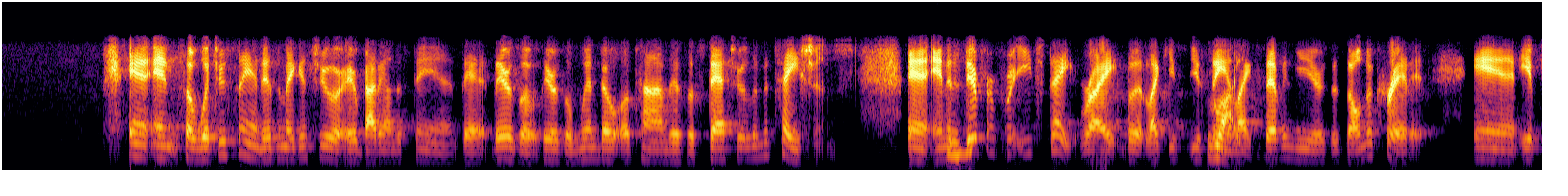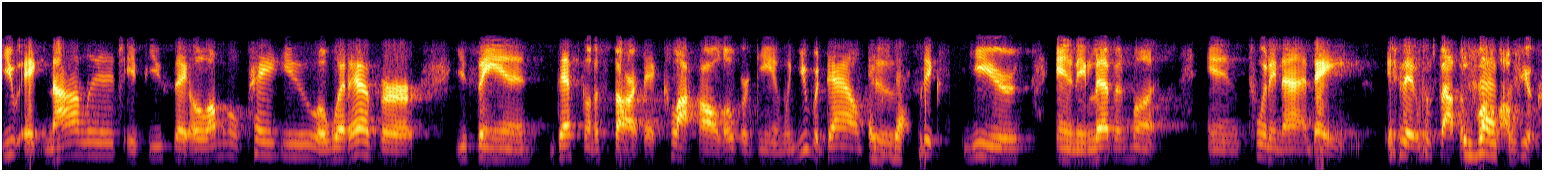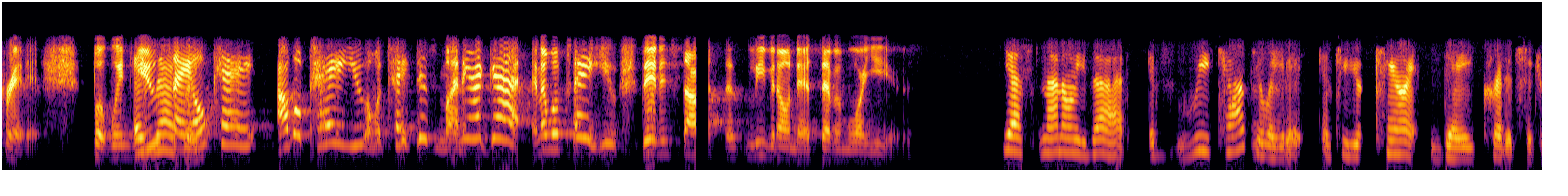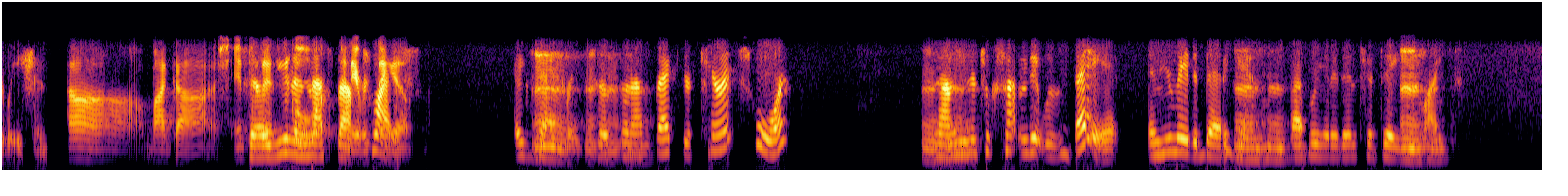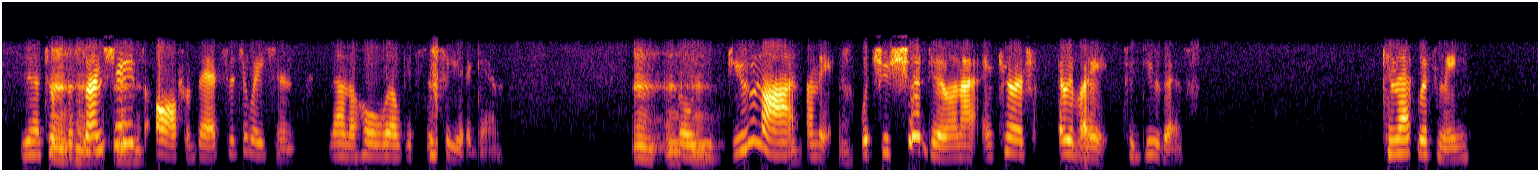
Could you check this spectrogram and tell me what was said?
And and so what you're saying is making sure everybody understands that there's a there's a window of time, there's a statute of limitations. And and it's Mhm. different for each state, right? But like you you're saying Right. like 7 years is on the credit. And if you acknowledge, if you say, "Oh, I'm going to pay you" or whatever, you're saying that's going to start that clock all over again. When you were down to Exactly. 6 years and 11 months and 29 days, and it was about to fall off your credit. But when you say, "Okay, I'm gonna pay you. I'm gonna take this money I got and I'm gonna pay you," then it starts to leave it on there seven more years. Yes, not only that, it's recalculated Mm-hmm. into your current day credit situation. Oh my gosh! Into So you done messed up and everything twice. else. Exactly. Mm, so it's going to mm, mm. affect your current score. Now Mhm. you took something that was bad and you made it bad again Mhm. by bringing it into days Mhm. right. You took the Mhm, sunshades off a bad situation. Now the whole world gets to see it again. Mm, So you do not, I mean, what you should do, and I encourage everybody to do this, connect with me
